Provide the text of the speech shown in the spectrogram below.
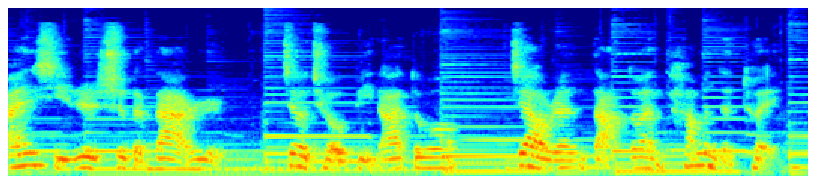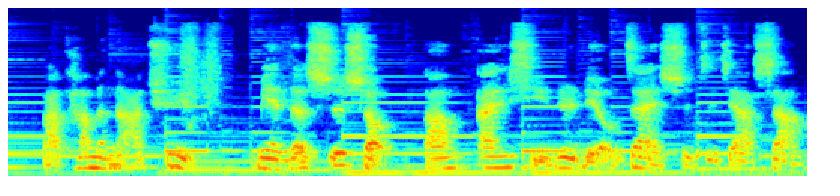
安息日是个大日，就求比拉多叫人打断他们的腿。把他们拿去，免得失手，当安息日留在十字架上。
